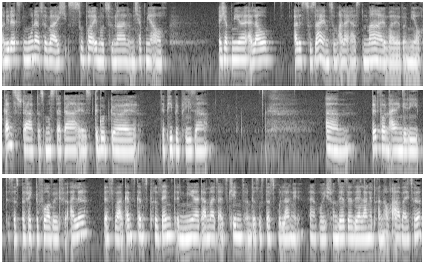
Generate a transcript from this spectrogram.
Und die letzten Monate war ich super emotional und ich habe mir auch, ich habe mir erlaubt, alles zu sein zum allerersten Mal, weil bei mir auch ganz stark das Muster da ist. The Good Girl, der People Pleaser. Ähm, wird von allen geliebt, ist das perfekte Vorbild für alle. Das war ganz, ganz präsent in mir damals als Kind und das ist das, wo, lange, äh, wo ich schon sehr, sehr, sehr lange dran auch arbeite.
